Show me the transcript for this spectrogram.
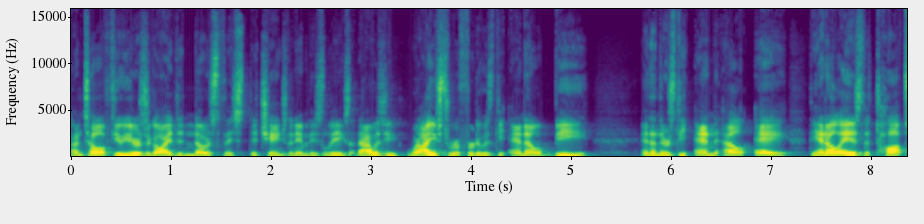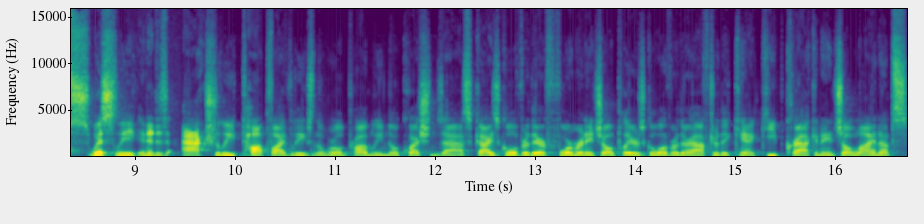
until a few years ago I didn't notice they they changed the name of these leagues. That was what I used to refer to as the NLB and then there's the NLA. The NLA is the top Swiss league, and it is actually top five leagues in the world, probably no questions asked. Guys go over there, former NHL players go over there after they can't keep cracking NHL lineups.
